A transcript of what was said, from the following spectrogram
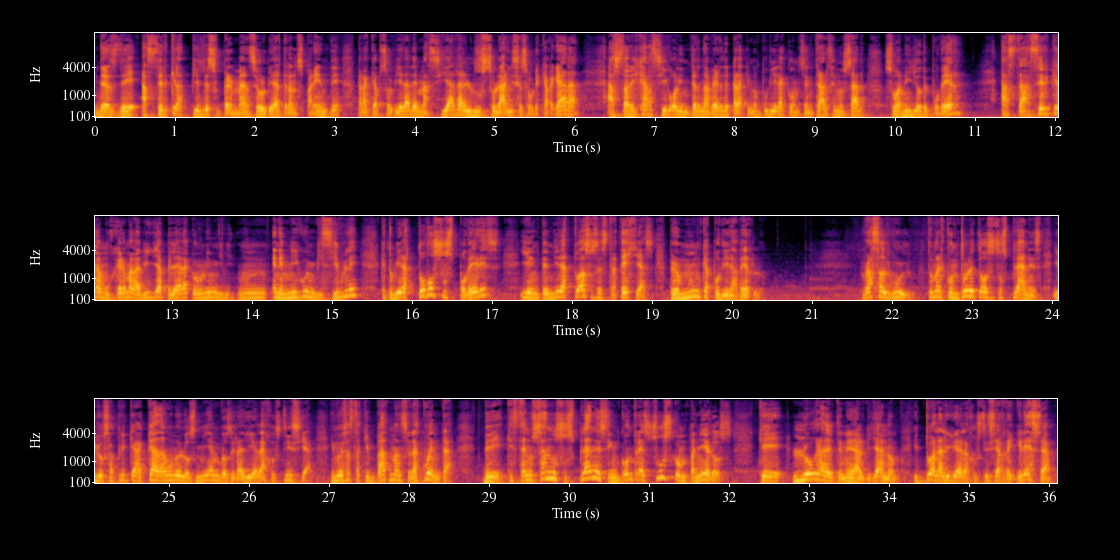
desde hacer que la piel de Superman se volviera transparente para que absorbiera demasiada luz solar y se sobrecargara, hasta dejar ciego a Linterna Verde para que no pudiera concentrarse en usar su anillo de poder, hasta hacer que la Mujer Maravilla peleara con un, un, enemigo invisible que tuviera todos sus poderes y entendiera todas sus estrategias, pero nunca pudiera verlo. Russell Gould toma el control de todos estos planes y los aplica a cada uno de los miembros de la Liga de la Justicia, y no es hasta que Batman se da cuenta de que están usando sus planes en contra de sus compañeros que logra detener al villano y toda la Liga de la Justicia regresa,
